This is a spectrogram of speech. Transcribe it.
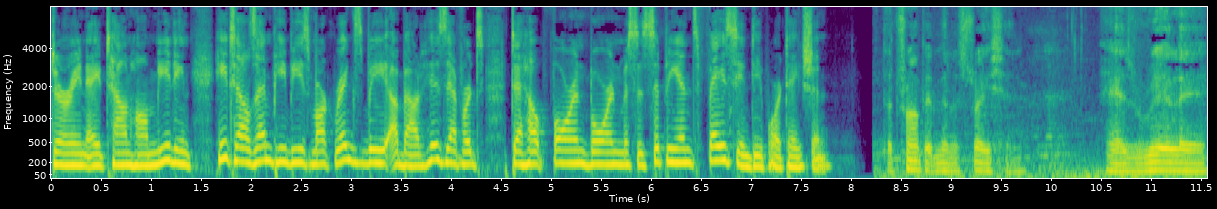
during a town hall meeting. He tells MPB's Mark Rigsby about his efforts to help foreign born Mississippians facing deportation. The Trump administration has really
